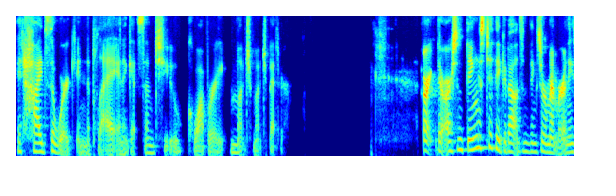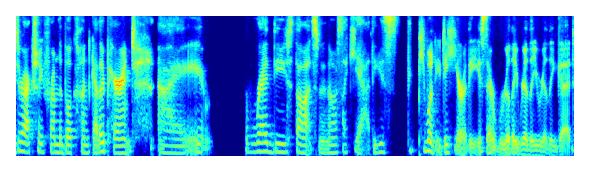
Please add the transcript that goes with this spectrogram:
It hides the work in the play and it gets them to cooperate much, much better. All right, there are some things to think about and some things to remember. And these are actually from the book Hunt Gather Parent. I read these thoughts and I was like, yeah, these people need to hear these. They're really, really, really good.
